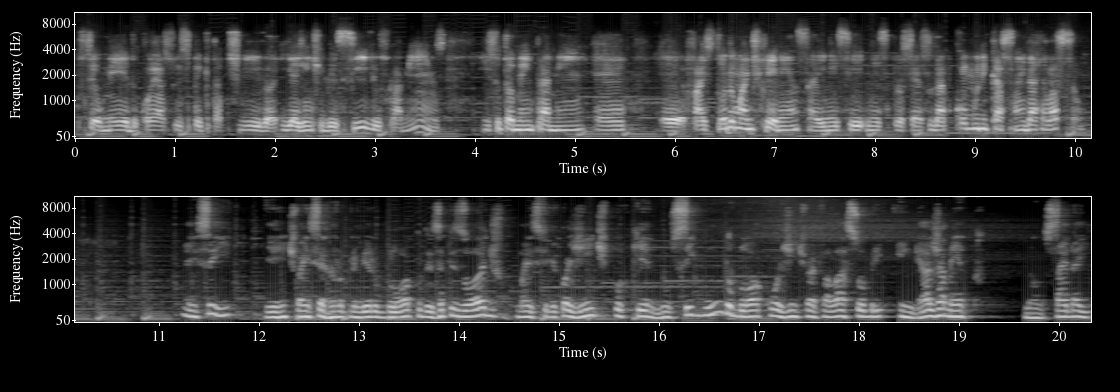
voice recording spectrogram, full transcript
o seu medo, qual é a sua expectativa e a gente decide os caminhos. Isso também para mim é, é, faz toda uma diferença aí nesse, nesse processo da comunicação e da relação. É isso aí. E a gente vai encerrando o primeiro bloco desse episódio, mas fica com a gente porque no segundo bloco a gente vai falar sobre engajamento. Não sai daí.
